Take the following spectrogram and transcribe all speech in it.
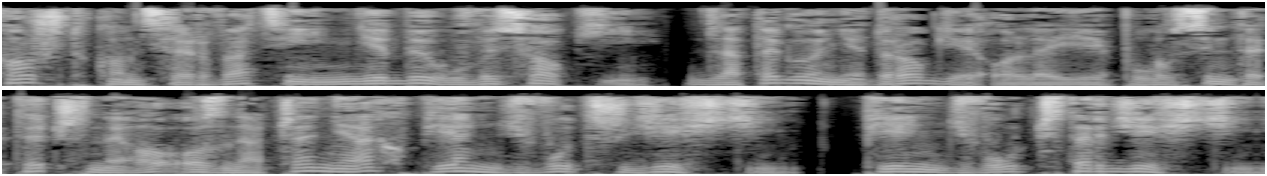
Koszt konserwacji nie był wysoki, dlatego niedrogie oleje półsyntetyczne o oznaczeniach 5W30, 5W40,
